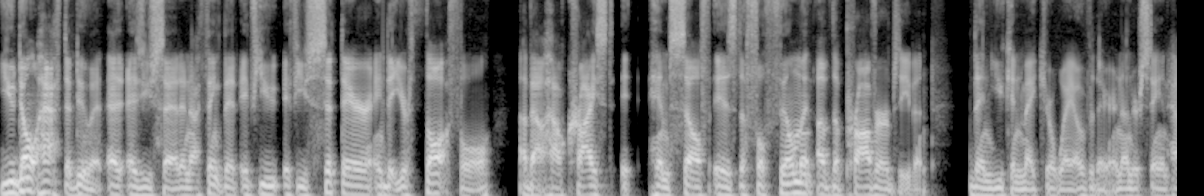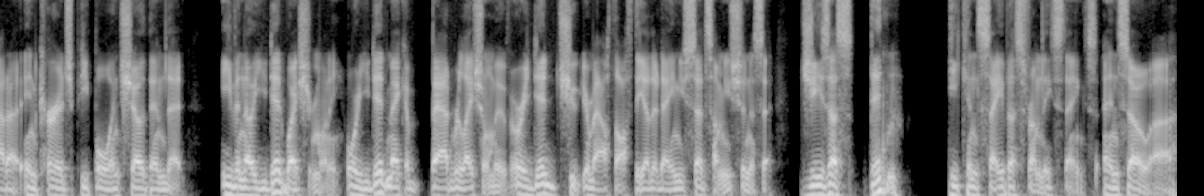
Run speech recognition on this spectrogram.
you don't have to do it, as you said. And I think that if you if you sit there and that you're thoughtful about how Christ Himself is the fulfillment of the Proverbs, even then you can make your way over there and understand how to encourage people and show them that even though you did waste your money or you did make a bad relational move or you did shoot your mouth off the other day and you said something you shouldn't have said. Jesus didn't. He can save us from these things. And so, uh,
